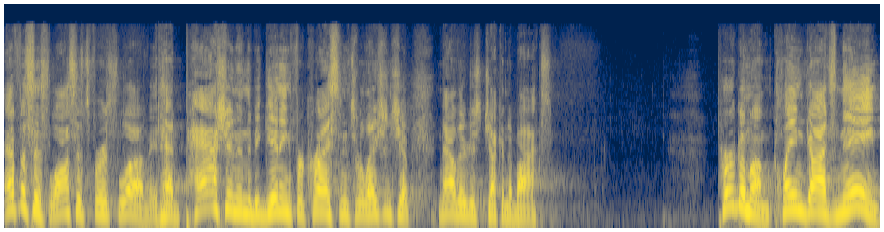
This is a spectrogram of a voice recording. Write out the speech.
Ephesus lost its first love. It had passion in the beginning for Christ and its relationship. Now they're just checking the box. Pergamum claimed God's name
